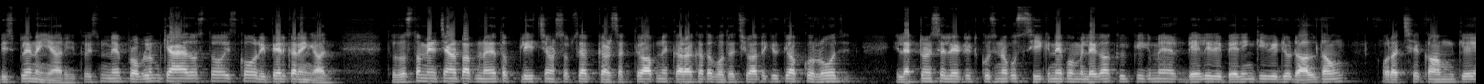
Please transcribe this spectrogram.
डिस्प्ले नहीं आ रही। तो इसमें प्रॉब्लम क्या है दोस्तों? इसको रिपेयर करेंगे आज। तो दोस्तों, मेरे चैनल पर आप नए तो प्लीज़ चैनल सब्सक्राइब कर सकते हो। आपने करा था तो बहुत अच्छी बात है, क्योंकि आपको रोज़ इलेक्ट्रॉनिक से रिलेटेड कुछ ना कुछ सीखने को मिलेगा, क्योंकि मैं डेली रिपेयरिंग की वीडियो डालता हूँ और अच्छे काम के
